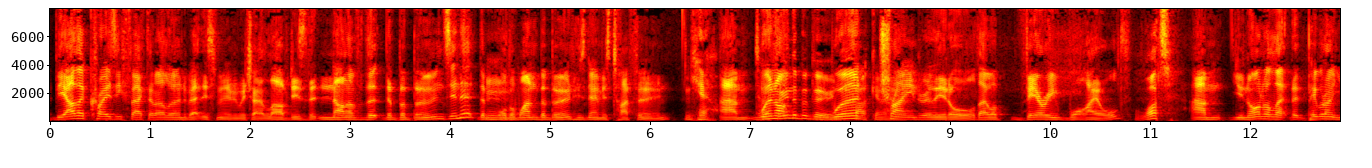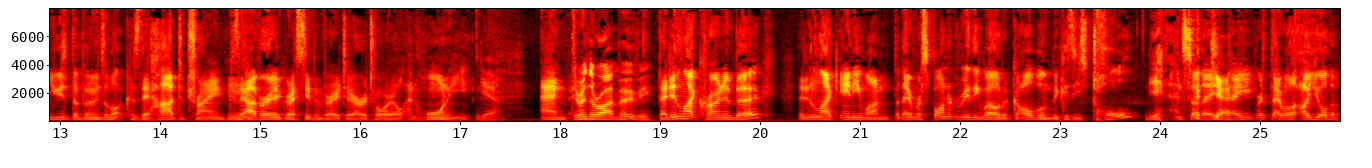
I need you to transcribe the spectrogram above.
The other crazy fact that I learned about this movie, which I loved, is that none of the, the baboons in it, the, or the one baboon whose name is Typhoon, Yeah. um, Typhoon were not the baboon. weren't Fucking hell. trained really at all. They were very wild. What? Um, you're not allowed. that People don't use baboons a lot because they're hard to train because they are very aggressive and very territorial and horny. Mm. Yeah. And They're in the right movie. they didn't like Cronenberg. They didn't like anyone, but they responded really well to Goldblum because he's tall. Yeah. and so they they, they were like, "Oh, you're the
